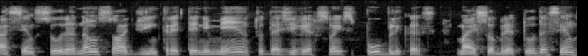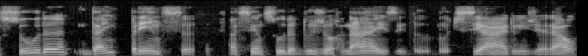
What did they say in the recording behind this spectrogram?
A censura não só de entretenimento, das diversões públicas, mas, sobretudo, a censura da imprensa, a censura dos jornais e do noticiário em geral,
